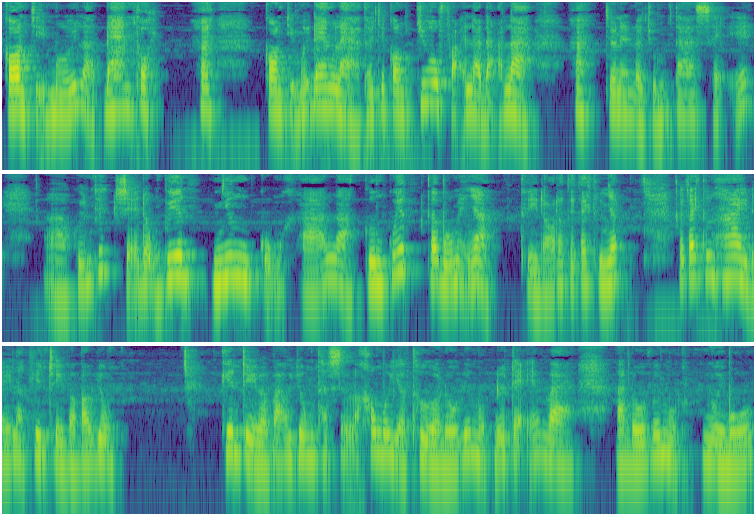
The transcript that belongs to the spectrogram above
Con chỉ mới là đang thôi ha con chỉ mới đang là thôi chứ con chưa phải là đã là ha. Cho nên là chúng ta sẽ à, khuyến khích sẽ động viên nhưng cũng khá là cương quyết các bố mẹ nha. Thì đó là cái cách thứ nhất. Cái cách thứ hai đấy là kiên trì và bao dung. Kiên trì và bao dung thật sự là không bao giờ thừa đối với một đứa trẻ và à, đối với một người bố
